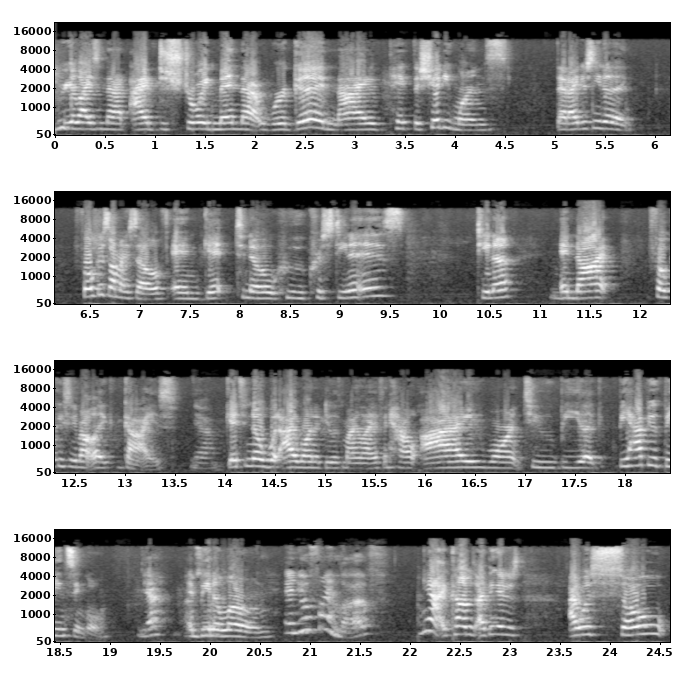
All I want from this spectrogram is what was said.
realizing that I've destroyed men that were good and I picked the shitty ones, that I just need to focus on myself and get to know who Christina is, Tina, and mm-hmm. not focusing about like guys. Yeah. Get to know what I want to do with my life and how I want to be like be happy with being single Yeah. and being alone. And you'll find love. Yeah, it comes. I think I just I was so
